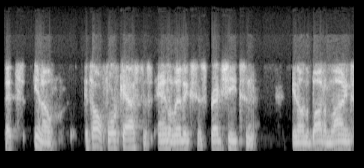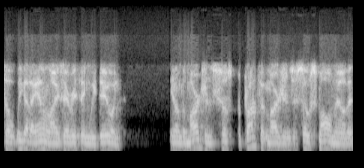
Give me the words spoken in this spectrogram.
it's you know, it's all forecasts and analytics and spreadsheets and you know the bottom line. So we got to analyze everything we do, and you know the margins, just the profit margins are so small now that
